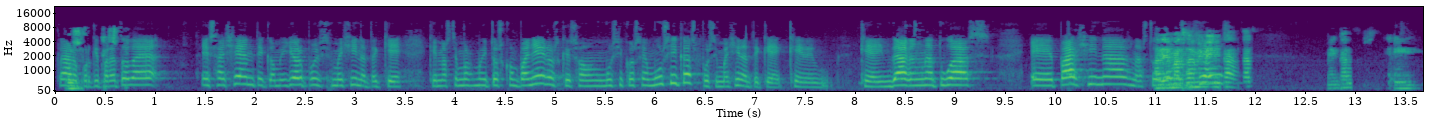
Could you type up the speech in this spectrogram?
Claro, pues, porque para toda esa xente que a mellor, pois imagínate que, que nós temos moitos compañeros que son músicos e músicas, pois imagínate que, que, que indagan nas túas eh, páxinas, nas túas Además, a mí me encanta, me encanta, sí,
